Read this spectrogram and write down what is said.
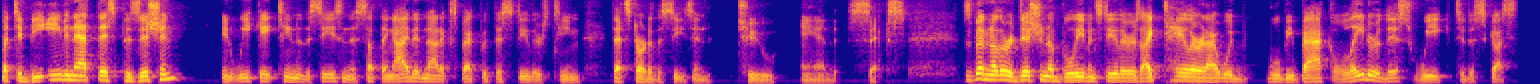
But to be even at this position in week 18 of the season is something I did not expect with this Steelers team that started the season two and six. This has been another edition of Bleav in Steelers. Ike Taylor and I would will be back later this week to discuss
